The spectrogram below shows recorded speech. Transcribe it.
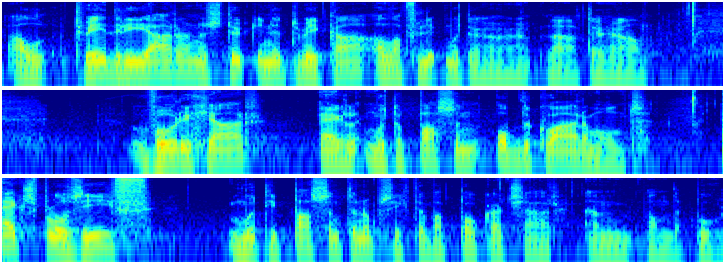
Al twee, drie jaar een stuk in het WK alle flip moeten laten gaan. Vorig jaar eigenlijk moeten passen op de Quaremont. Explosief moet die passen ten opzichte van Pogacar en Van de Poel.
